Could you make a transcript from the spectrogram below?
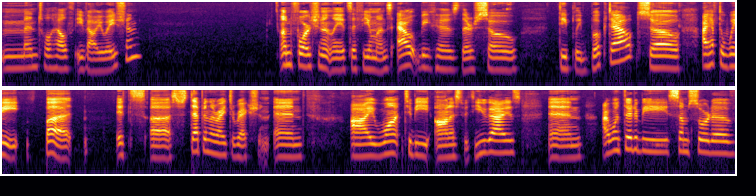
mental health evaluation unfortunately it's a few months out because they're so deeply booked out so i have to wait but it's a step in the right direction. And i want to be honest with you guys and i want there to be some sort of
